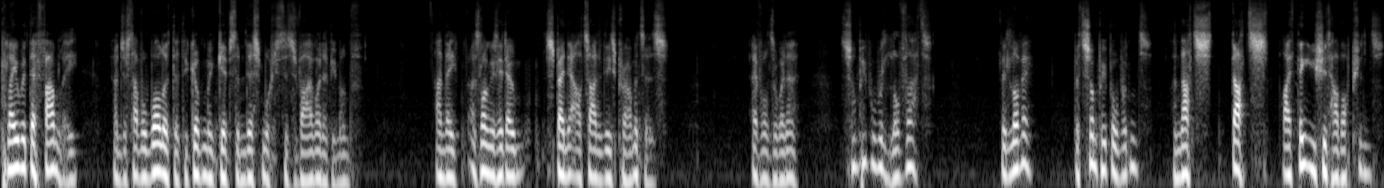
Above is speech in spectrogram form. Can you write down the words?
play with their family, and just have a wallet that the government gives them this much to survive on every month. And they, as long as they don't spend it outside of these parameters, everyone's a winner. Some people would love that. They'd love it, but some people wouldn't, and that's that's. I think you should have options.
